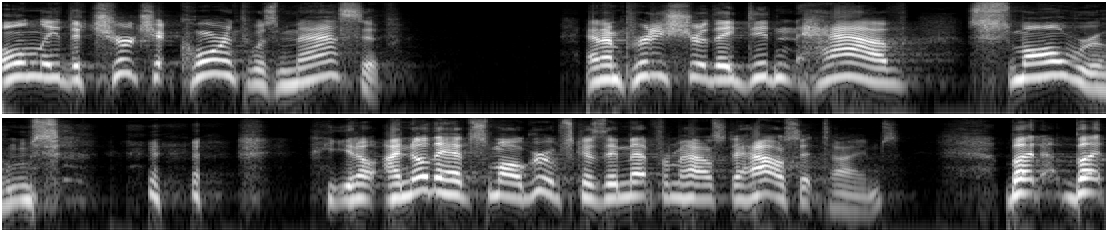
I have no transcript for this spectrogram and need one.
Only the church at Corinth was massive. And I'm pretty sure they didn't have small rooms. you know, I know they had small groups because they met from house to house at times. But but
